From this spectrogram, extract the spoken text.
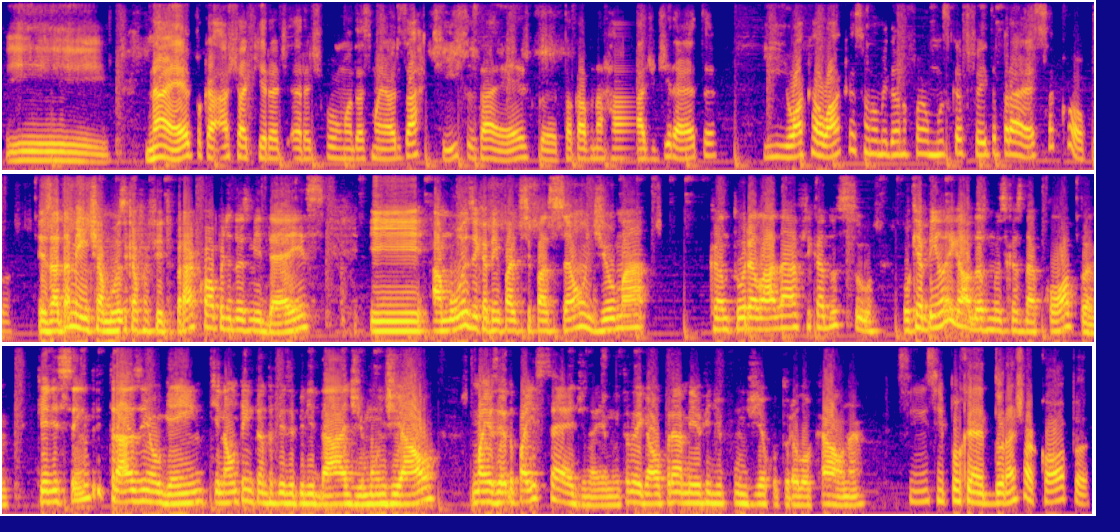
E na época a Shakira era tipo uma das maiores artistas da época, tocava na rádio direta. E Waka Waka, se eu não me engano, foi uma música feita para essa Copa. Exatamente, a música foi feita para a Copa de 2010 e a música tem participação de uma cantora lá da África do Sul. O que é bem legal das músicas da Copa, que eles sempre trazem alguém que não tem tanta visibilidade mundial, mas é do país sede, né? E é muito legal para meio que difundir a cultura local, né? Sim, sim, porque durante a Copa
